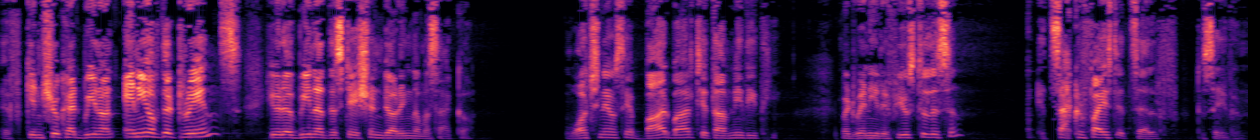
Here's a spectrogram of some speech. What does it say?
If Kinshuk had been on any of the trains, he would have been at the station during the massacre. Watch ने उसे बार बार चेतावनी दी थी But when he refused to listen, it sacrificed itself to save him.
